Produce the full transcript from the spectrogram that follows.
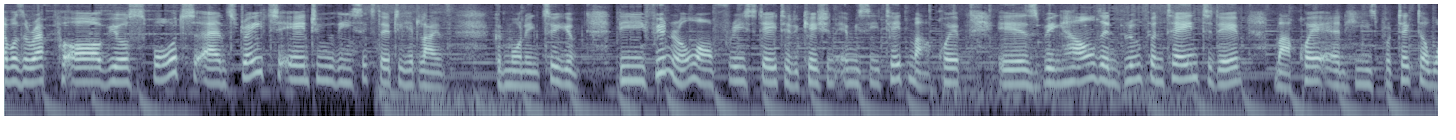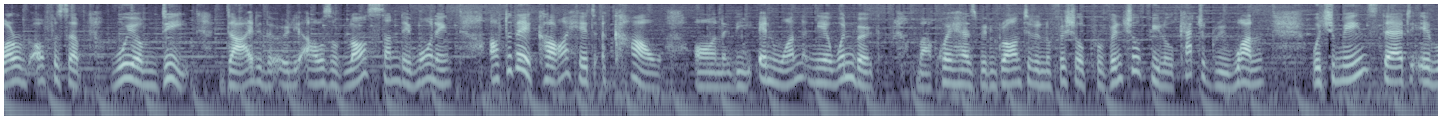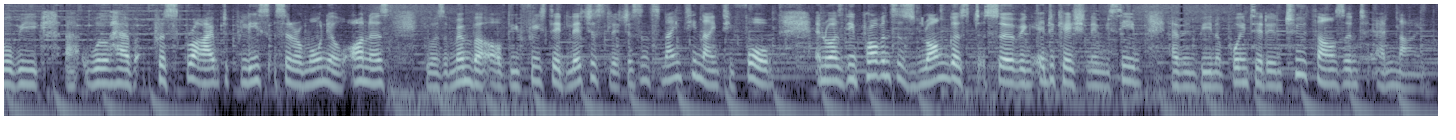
That was a wrap of your sport and straight into the 6.30 headlines. Good morning to you. The funeral of Free State Education MEC Tate Makgoe is being held in Bloemfontein today. Makgoe and his protector warrant officer Vuyo Mdi died in the early hours of last Sunday morning after their car hit a cow on the N1 near Winburg. Makgoe has been granted an official provincial funeral category 1 which means that it will be uh, will have prescribed police ceremonial honors. He was a member of the Free State Legislature since 1994 and was the province's longest serving education MEC, having been appointed in 2009.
